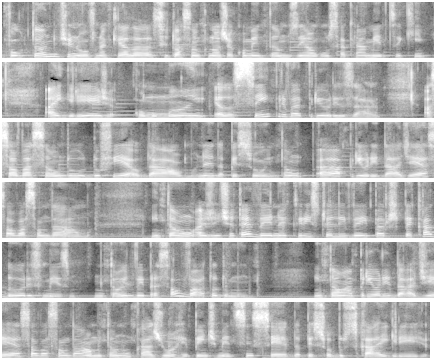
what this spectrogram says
voltando de novo naquela situação que nós já comentamos em alguns sacramentos aqui. A igreja, como mãe, ela sempre vai priorizar a salvação do, do fiel, da alma, né, da pessoa. Então, a prioridade é a salvação da alma. Então, a gente até vê, né, Cristo ele veio para os pecadores mesmo. Então, ele veio para salvar todo mundo. Então a prioridade é a salvação da alma. Então, num caso de um arrependimento sincero, da pessoa buscar a igreja,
